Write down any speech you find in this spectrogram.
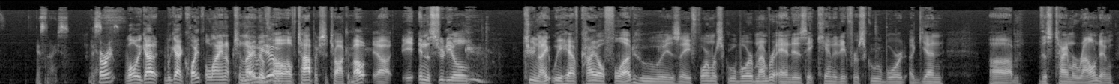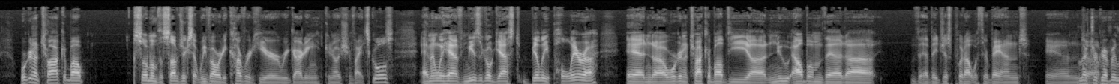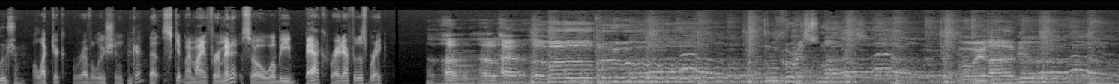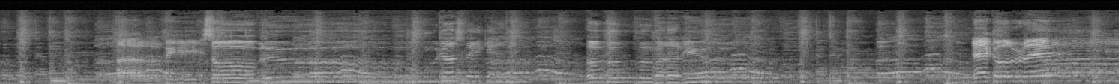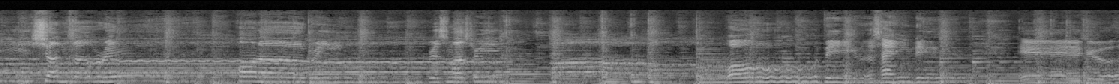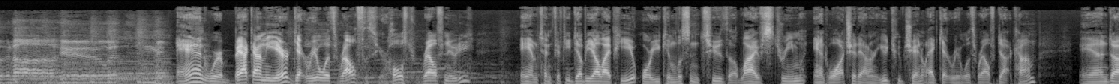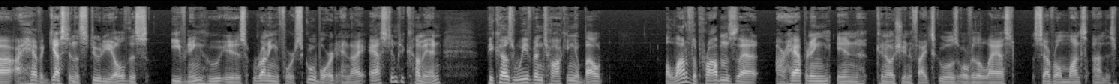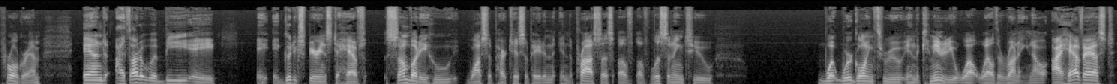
it's nice. It's All right. Well, we got we got quite the lineup tonight we of, do. of topics to talk about. Uh, in the studio tonight, we have Kyle Flood, who is a former school board member and is a candidate for school board again um, this time around, and we're going to talk about some of the subjects that we've already covered here regarding Kenosha Fight Schools, and then we have musical guest Billy Polera, and uh, we're going to talk about the uh, new album that uh, that they just put out with their band and Electric uh, Revolution. Electric Revolution. Okay. That skipped my mind for a minute, so we'll be back right after this break. I'll have a blue Christmas Christmas tree won't be the same, dear, if you're not here with me. And we're back on the air. Get Real with Ralph. This is your host, Ralph Nudie, AM 1050 WLIP, or you can listen to the live stream and watch it on our YouTube channel at getrealwithralph.com. And uh, I have a guest in the studio this evening who is running for school board, and I asked him to come in because we've been talking about a lot of the problems that are happening in Kenosha Unified Schools over the last several months on this program. And I thought it would be a, a, a good experience to have somebody who wants to participate in, in the process of, of listening to what we're going through in the community while, while they're running. Now, I have asked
